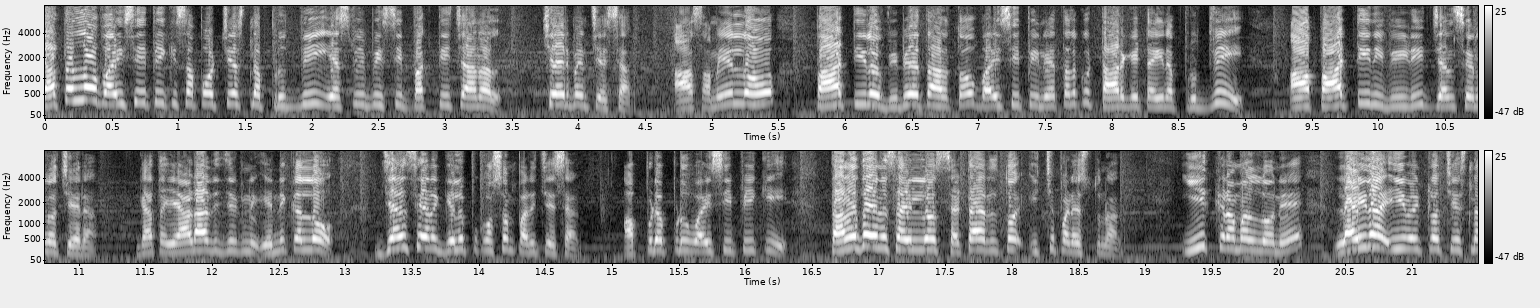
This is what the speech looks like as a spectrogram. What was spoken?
గతంలో వైసీపీకి సపోర్ట్ చేసిన పృథ్వీ ఎస్వీబీసీ భక్తి ఛానల్ చైర్మన్ చేశారు. ఆ సమయంలో పార్టీలో విభేదాలతో వైసీపీ నేతలకు టార్గెట్ అయిన పృథ్వీ ఆ పార్టీని వీడి జనసేనలో చేరారు. గత ఏడాది జరిగిన ఎన్నికల్లో జనసేన గెలుపు కోసం పనిచేశాడు. అప్పుడప్పుడు వైసీపీకి తనదైన శైలిలో సెటైర్లతో ఇచ్చిపడేస్తున్నాడు ఈ క్రమంలోనే లైలా ఈవెంట్లో చేసిన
